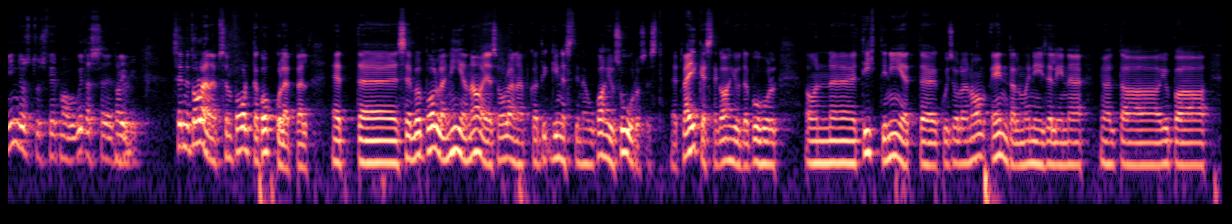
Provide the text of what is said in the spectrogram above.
kindlustusfirma või kuidas see toimib? see nüüd oleneb, see on poolte kokkuleppel, et äh, see võib olla nii ja naa ja see oleneb ka kindlasti nagu kahju suurusest. et väikeste kahjude puhul on äh, tihti nii, et äh, kui sul on endal mõni selline nii-öelda juba äh,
